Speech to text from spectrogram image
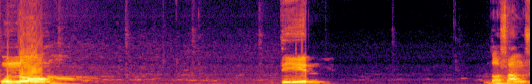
পূর্ণ তিন দশাংশ।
